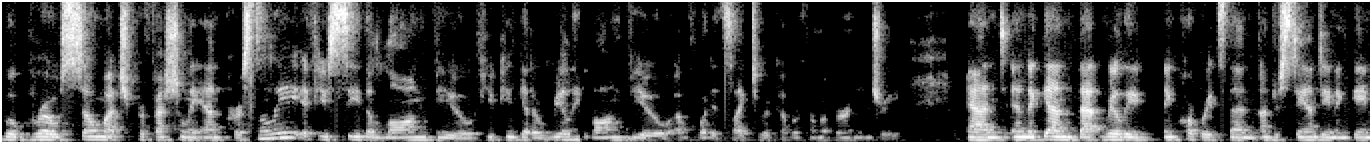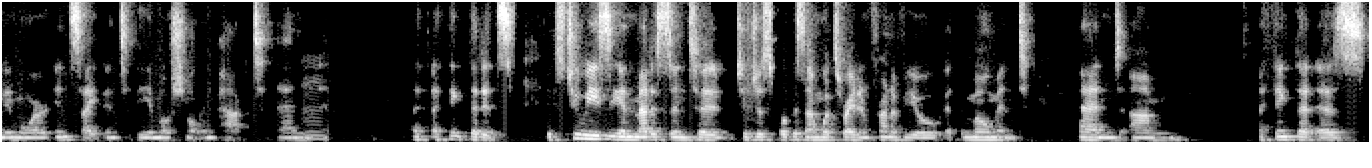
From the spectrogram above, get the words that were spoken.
will grow so much professionally and personally if you see the long view, if you can get a really long view of what it's like to recover from a burn injury. And, and again, that really incorporates then understanding and gaining more insight into the emotional impact. And, mm. I, I think that it's it's too easy in medicine to to just focus on what's right in front of you at the moment. And um, I think that as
